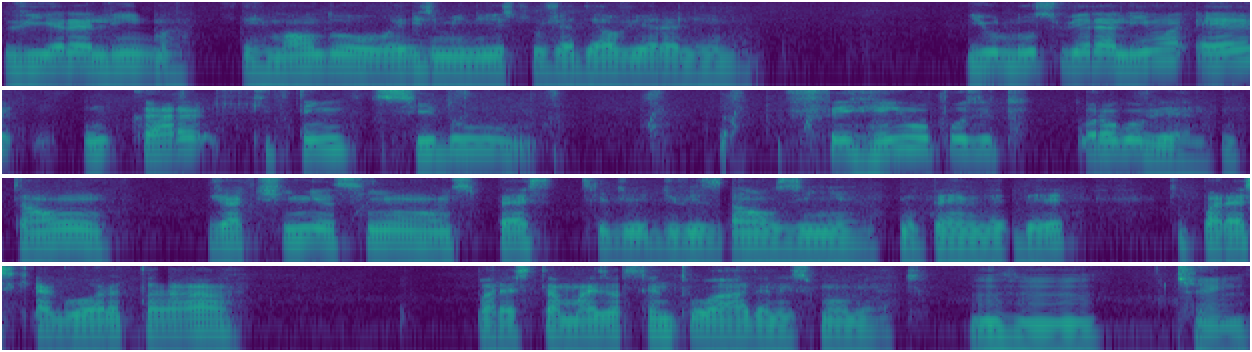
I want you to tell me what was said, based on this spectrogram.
Vieira Lima, irmão do ex-ministro Gedel Vieira Lima. E o Lúcio Vieira Lima é um cara que tem sido ferrenho opositor ao governo. Então, já tinha assim uma espécie de divisãozinha no PMDB que parece que agora está parece estar tá mais acentuada nesse momento. Uhum. Sim.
